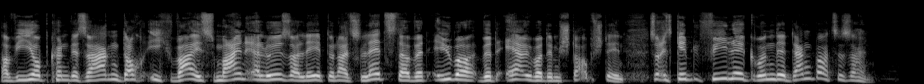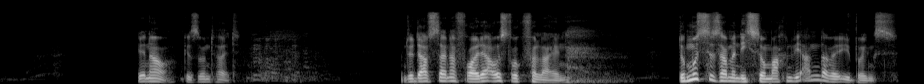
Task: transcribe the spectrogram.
Aber wie Hiob können wir sagen, doch ich weiß, mein Erlöser lebt und als letzter wird, über, wird er über dem Staub stehen. So, es gibt viele Gründe, dankbar zu sein. Genau, Gesundheit. Und du darfst deiner Freude Ausdruck verleihen. Du musst es aber nicht so machen wie andere übrigens.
